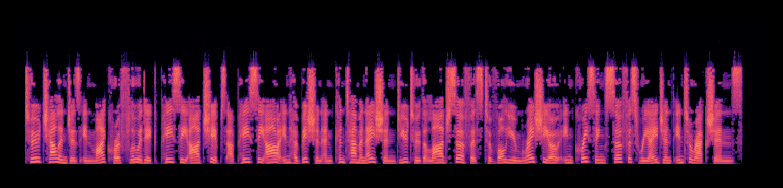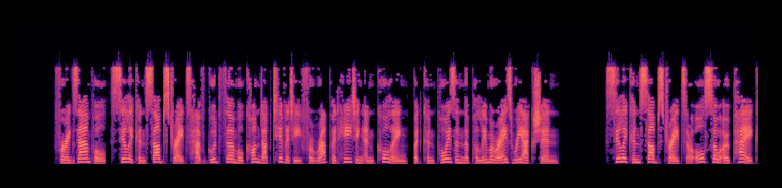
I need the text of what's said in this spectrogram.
Two challenges in microfluidic PCR chips are PCR inhibition and contamination due to the large surface-to-volume ratio increasing surface reagent interactions. For example, silicon substrates have good thermal conductivity for rapid heating and cooling, but can poison the polymerase reaction. Silicon substrates are also opaque,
